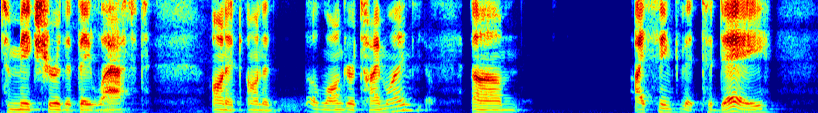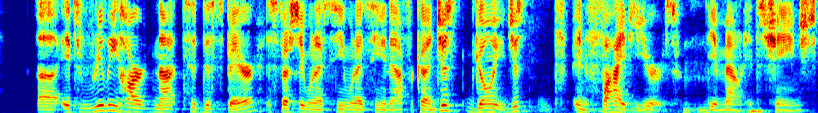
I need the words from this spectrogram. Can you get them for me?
to make sure that they last on a on a, a longer timeline. Um, I think that today uh, it's really hard not to despair, especially when I've seen what I've seen in Africa and just going just in five years, the amount it's changed.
